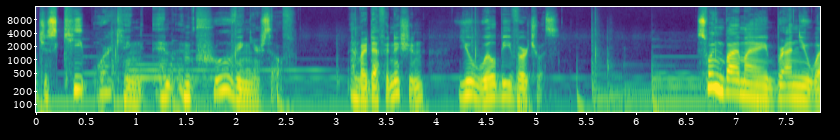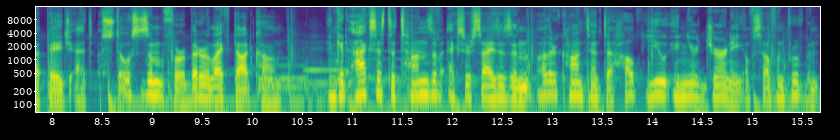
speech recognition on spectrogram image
just keep working and improving yourself. And by definition, you will be virtuous. Swing by my brand new webpage at stoicismforabetterlife.com and get access to tons of exercises and other content to help you in your journey of self improvement.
